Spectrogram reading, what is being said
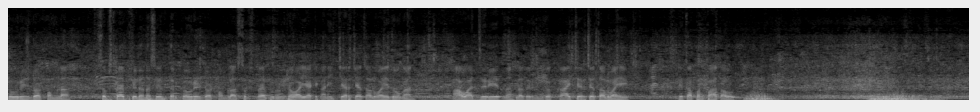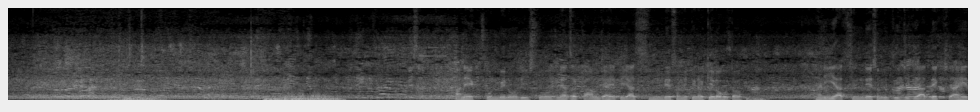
कव्हरेज डॉट कॉमला सबस्क्राईब केलं नसेल तर कव्हरेज डॉट कॉमला सबस्क्राईब करून ठेवा. या ठिकाणी चर्चा चालू आहे दोघां आवाज जरी येत नसला तरी नेमकं काय चर्चा चालू आहे? तेच आपण पाहत आहोत. अनेक कुणबी शोधण्याचं काम जे आहे ते या शिंदे समितीनं केलं होतं. आणि या शिंदे समितीचे जे अध्यक्ष आहेत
